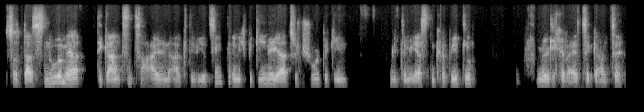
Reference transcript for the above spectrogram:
sodass nur mehr die ganzen Zahlen aktiviert sind, denn ich beginne ja zu Schulbeginn mit dem ersten Kapitel, möglicherweise ganze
